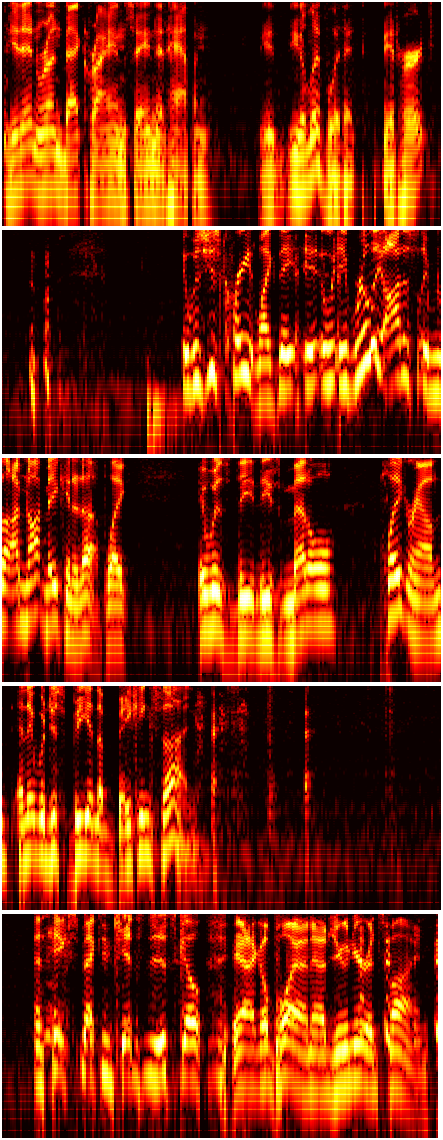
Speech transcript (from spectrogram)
you didn't run back crying saying it happened. You you live with it. It hurt. it was just great. Like they, it, it really, honestly, I'm not making it up. Like it was the these metal playground, and it would just be in the baking sun. And they expected kids to just go, "Yeah, go play on that, Junior. It's fine."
